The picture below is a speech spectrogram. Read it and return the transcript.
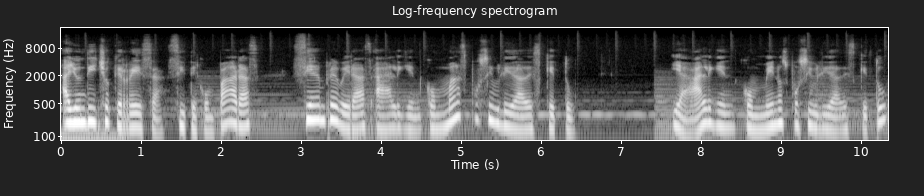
Hay un dicho que reza, si te comparas, siempre verás a alguien con más posibilidades que tú y a alguien con menos posibilidades que tú.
